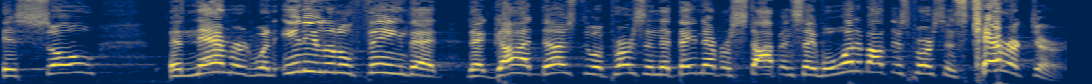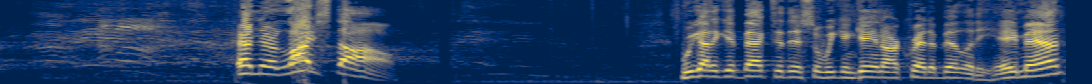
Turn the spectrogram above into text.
is so enamored when any little thing that, that God does to a person that they never stop and say, Well, what about this person's character and their lifestyle? We got to get back to this so we can gain our credibility. Amen?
